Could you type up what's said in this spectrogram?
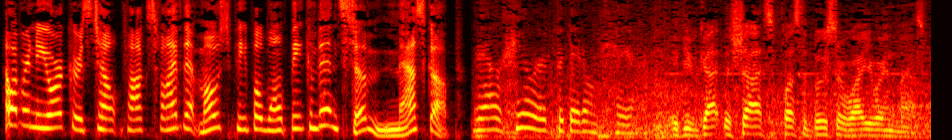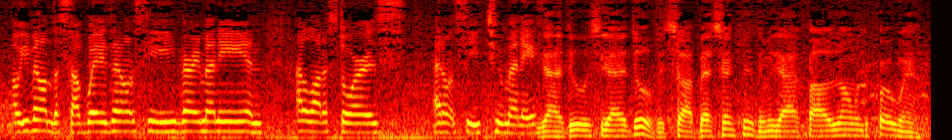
However, New Yorkers tell Fox 5 that most people won't be convinced to mask up. They'll hear it, but they don't care. If you've got the shots plus the booster, why are you wearing the mask? Oh, even on the subways, I don't see very many, and at a lot of stores, I don't see too many. You gotta do what you gotta do. If it's our best interest, then we gotta follow along with the program.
